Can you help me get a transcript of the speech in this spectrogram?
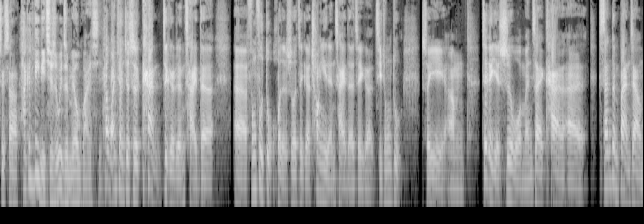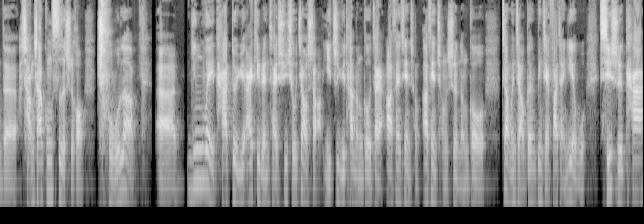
就像它跟地理其实位置没有关系，它完全就是看这个人才的呃丰富度，或者说这个创意人才的这个集中度。所以，嗯，这个也是我们在看呃三顿半这样的长沙公司的时候，除了呃因为它对于 IT 人才需求较少，以至于它能够在二三线城二线城市能够站稳脚跟，并且发展业务，其实它。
